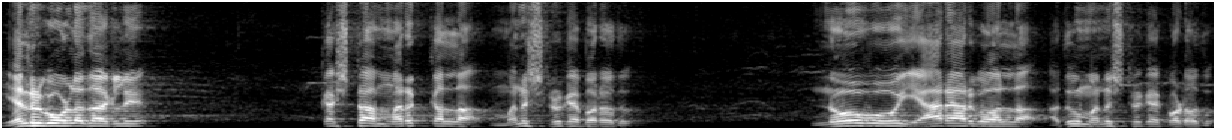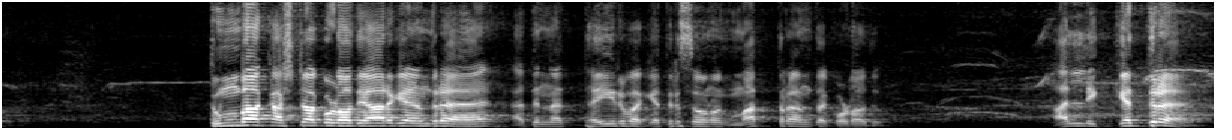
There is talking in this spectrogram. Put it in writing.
ಎಲ್ರಿಗೂ ಒಳ್ಳೇದಾಗ್ಲಿ. ಕಷ್ಟ ಮರಕ್ಕಲ್ಲ ಮನುಷ್ಯರಿಗೆ ಬರೋದು. ನೋವು ಯಾರ್ಯಾರಿಗೂ ಅಲ್ಲ, ಅದು ಮನುಷ್ಯರಿಗೆ ಕೊಡೋದು. ತುಂಬಾ ಕಷ್ಟ ಕೊಡೋದು ಯಾರಿಗೆ ಅಂದ್ರೆ ಅದನ್ನ ಧೈರ್ಯವಾಗಿ ಎದುರಿಸೋನಿಗೆ ಮಾತ್ರ ಅಂತ ಕೊಡೋದು. ಅಲ್ಲಿ ಗೆದ್ರೆ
